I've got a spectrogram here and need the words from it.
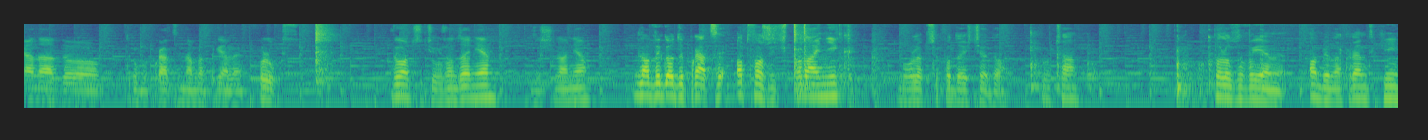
Przemiana do trybu pracy na materiale Flux. Wyłączyć urządzenie zasilania. Dla wygody pracy otworzyć podajnik. Było lepsze podejście do klucza. Poluzowujemy obie nakrętki.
